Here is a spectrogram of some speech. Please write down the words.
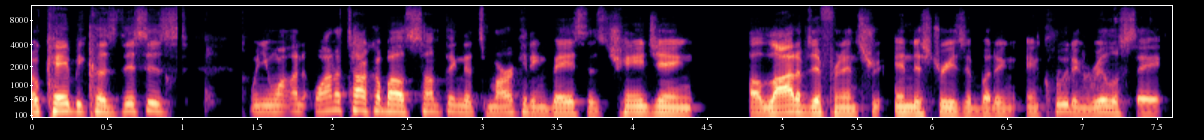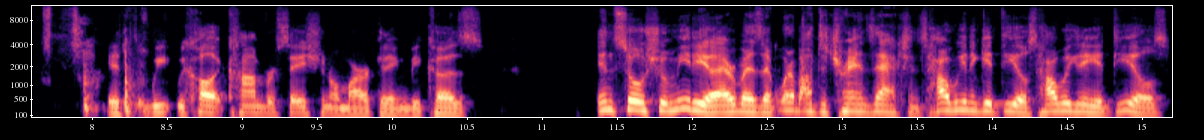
okay because this is when you want, want to talk about something that's marketing based that's changing a lot of different instru- industries but in, including real estate it's we, we call it conversational marketing because in social media everybody's like what about the transactions how are we going to get deals how are we going to get deals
